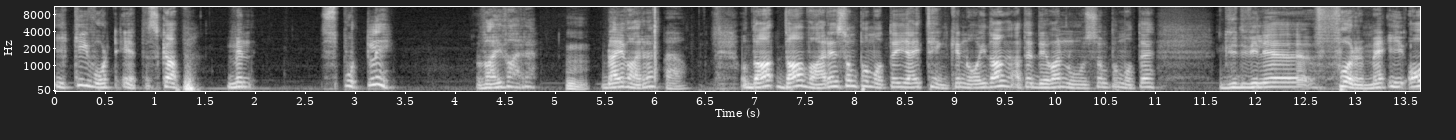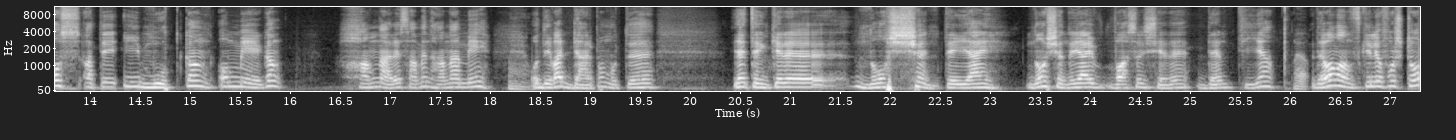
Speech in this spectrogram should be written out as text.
ikke i vårt eteskap, men sportlig, vei verre. Blei verre. Ja. Og da, da var det som på en måte jeg tenker nå i dag, at det var noe som på en måte Gud ville forme i oss. At det, i motgang og medgang Han er det sammen. Han er med. Og det var der på en måte Jeg tenker eh, Nå skjønte jeg Nå skjønner jeg hva som skjedde den tida. Ja. Det var vanskelig å forstå.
